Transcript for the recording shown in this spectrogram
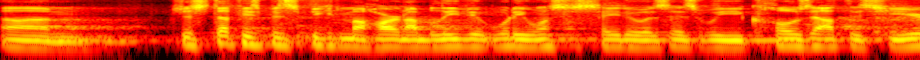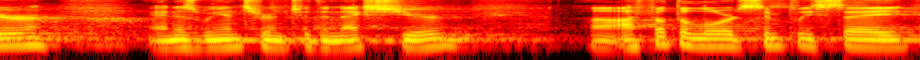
um, just stuff He's been speaking to my heart, and I believe it, what He wants to say to us as we close out this year and as we enter into the next year. Uh, I felt the Lord simply say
